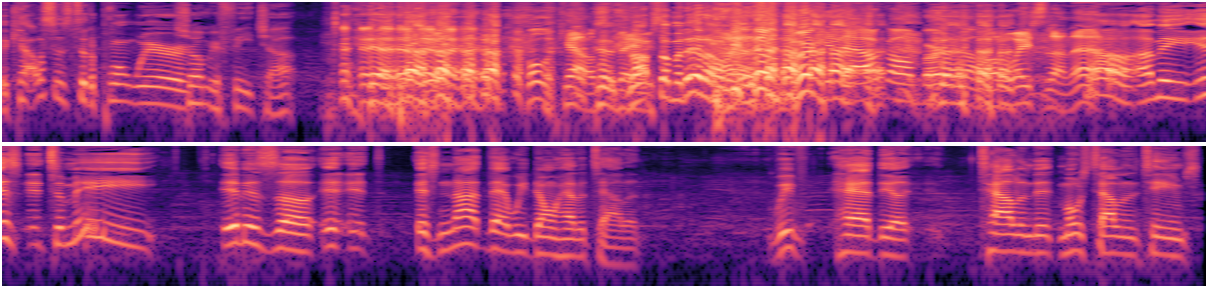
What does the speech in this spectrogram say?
the calluses to the point where Show them your feet, Chop. Full of calluses. baby. drop some of that on it. Get the alcohol burn it I want to waste it on that. No, I mean, it's it, to me, it is. Uh, it, it it's not that we don't have the talent. We've had the talented, most talented teams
